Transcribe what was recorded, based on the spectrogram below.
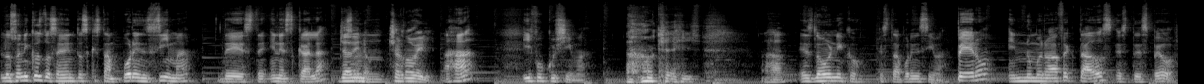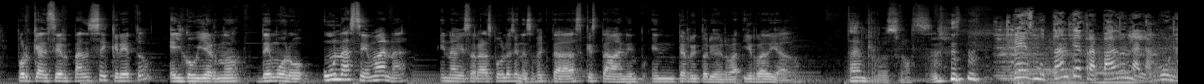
Los únicos dos eventos que están por encima de este en escala Ya son- vino, Chernobyl. Ajá, y Fukushima. ok. Ajá. Es lo único que está por encima. Pero en número de afectados, este es peor. Porque al ser tan secreto, el gobierno demoró una semana en avisar a las poblaciones afectadas que estaban en, en territorio irra- irradiado. Tan rusos. Pez mutante atrapado en la laguna.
